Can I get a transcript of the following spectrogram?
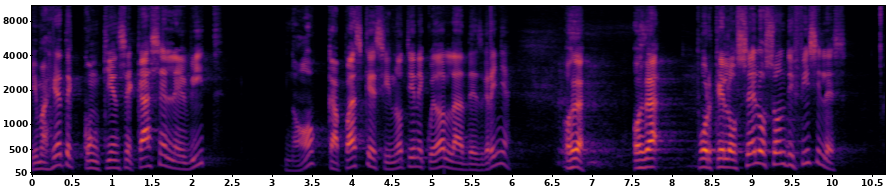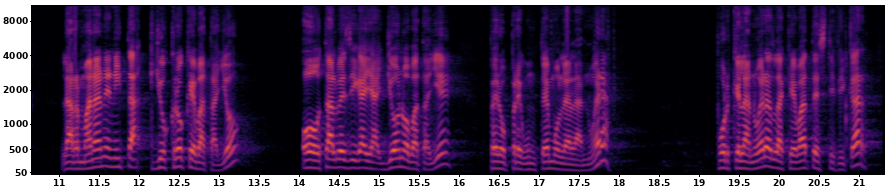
Imagínate con quien se case Levit. No, capaz que si no tiene cuidado la desgreña. O sea, o sea, porque los celos son difíciles. La hermana nenita yo creo que batalló. O tal vez diga ya, yo no batallé, pero preguntémosle a la nuera. Porque la nuera es la que va a testificar.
